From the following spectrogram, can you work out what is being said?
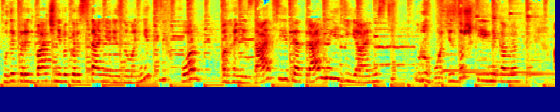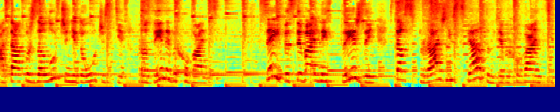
були передбачені використання різноманітних форм організації театральної діяльності у роботі з дошкільниками, а також залучені до участі родини вихованців. Цей фестивальний тиждень став справжнім святом для вихованців,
